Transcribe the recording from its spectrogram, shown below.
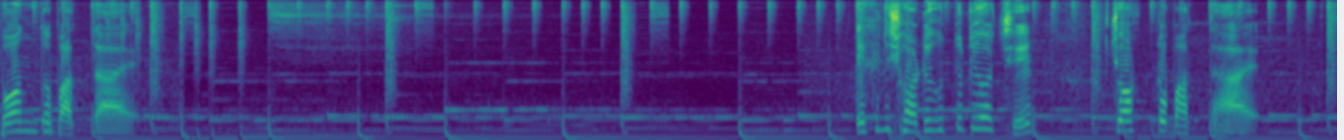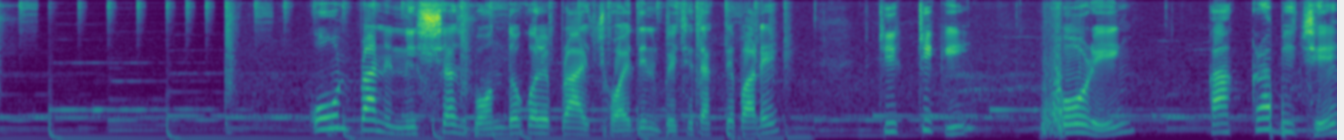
বন্দ্যোপাধ্যায়। এখানে সঠিক উত্তরটি হচ্ছে চট্টোপাধ্যায়। কোন প্রাণী নিঃশ্বাস বন্ধ করে প্রায় ছয় দিন বেঁচে থাকতে পারে? টিকটিকি ফড়িং কাঁকড়া বিছে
